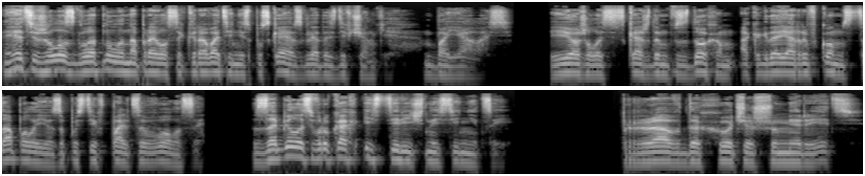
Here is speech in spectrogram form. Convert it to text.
Я тяжело сглотнул и направился к кровати, не спуская взгляда с девчонки. Боялась. Ёжилась с каждым вздохом, а когда я рывком сцапал ее, запустив пальцы в волосы, забилась в руках истеричной синицей. «Правда хочешь умереть?»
